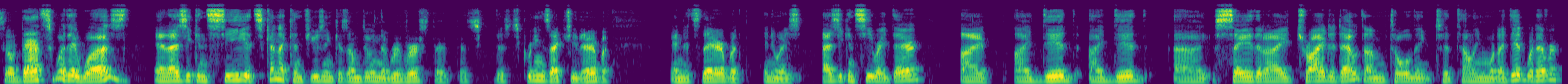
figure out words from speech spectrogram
So that's what it was. And as you can see, it's kind of confusing because I'm doing the reverse. The, the, the screen's actually there, but and it's there. But anyways, as you can see right there, I I did I did uh, say that I tried it out I'm told to telling what I did whatever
